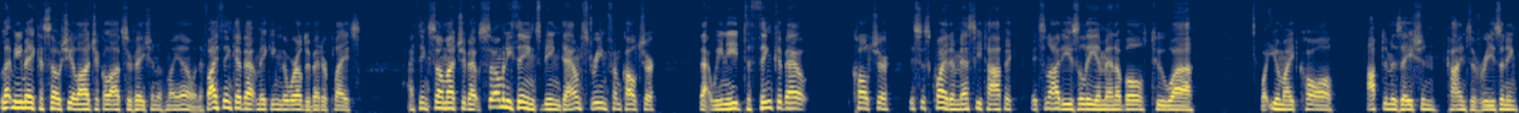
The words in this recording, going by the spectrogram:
let me make a sociological observation of my own. If I think about making the world a better place, I think so much about so many things being downstream from culture that we need to think about culture. This is quite a messy topic. It's not easily amenable to uh, what you might call optimization kinds of reasoning.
